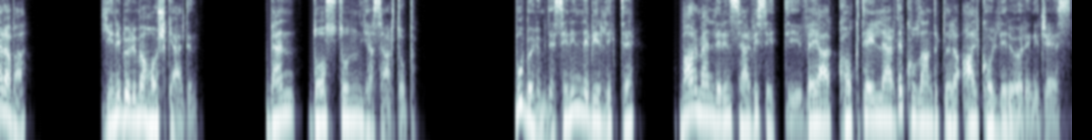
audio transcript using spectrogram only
Merhaba. Yeni bölüme hoş geldin. Ben dostun Yasartup. Bu bölümde seninle birlikte barmenlerin servis ettiği veya kokteyllerde kullandıkları alkolleri öğreneceğiz.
